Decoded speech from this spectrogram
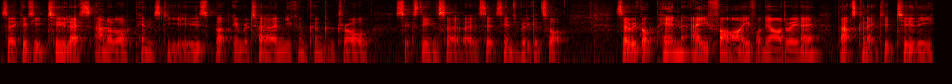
So it gives you two less analog pins to use, but in return you can, can control 16 servos. So it seems a pretty good swap. So we've got pin A5 on the Arduino. That's connected to the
